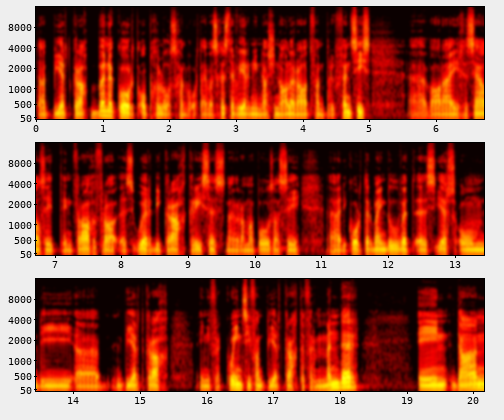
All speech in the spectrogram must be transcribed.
dat beerdkrag binnekort opgelos gaan word. Hy was gister weer in die nasionale raad van provinsies uh, waar hy gesels het en vrae gevra is oor die kragkrisis. Nou Ramaphosa sê uh, die korttermyn doelwit is eers om die uh, beerdkrag en die frekwensie van beerdkrag te verminder en dan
